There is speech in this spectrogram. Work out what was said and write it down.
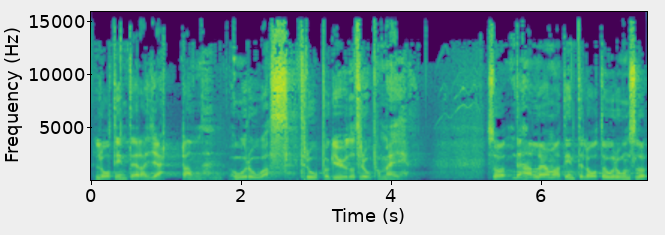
Låt inte era hjärtan oroas. Tro på Gud och tro på mig. Så det handlar om att inte låta oron slå,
